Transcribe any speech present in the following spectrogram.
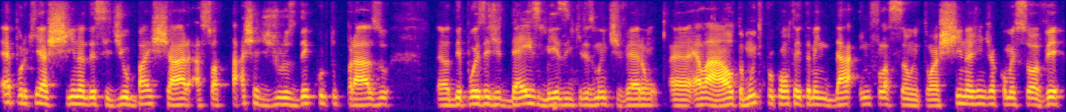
é porque a China decidiu baixar a sua taxa de juros de curto prazo uh, depois de 10 meses em que eles mantiveram uh, ela alta, muito por conta aí também da inflação. Então a China a gente já começou a ver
